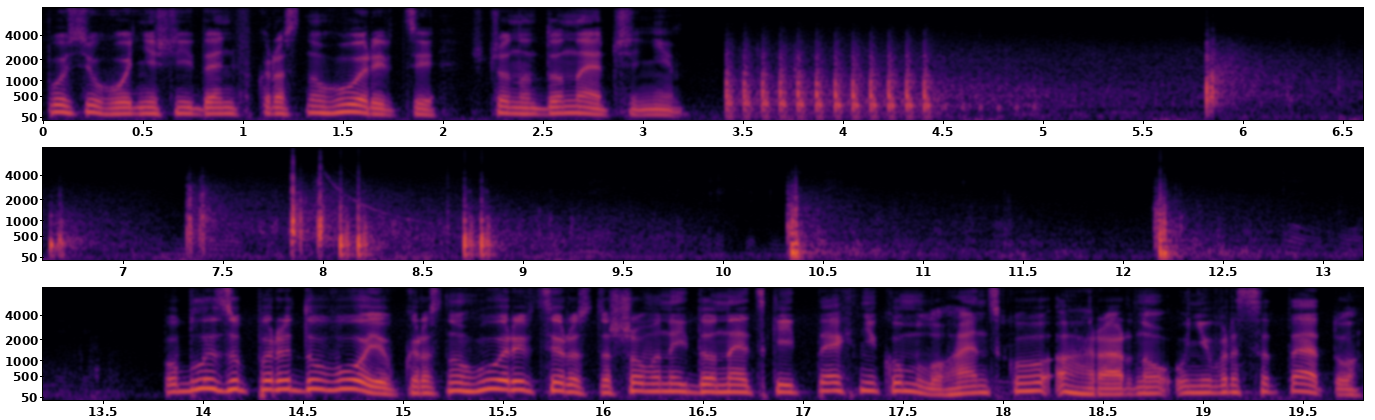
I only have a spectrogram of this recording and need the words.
по сьогоднішній день в Красногорівці, що на Донеччині. Поблизу передової в Красногорівці розташований Донецький технікум Луганського аграрного університету.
